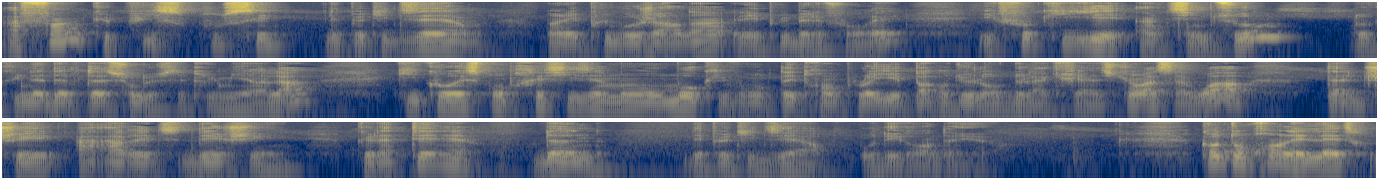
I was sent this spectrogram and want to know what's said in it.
Afin que puissent pousser les petites herbes dans les plus beaux jardins et les plus belles forêts, il faut qu'il y ait un tzimtzum, donc une adaptation de cette lumière-là, qui correspond précisément aux mots qui vont être employés par Dieu lors de la création, à savoir Tadche, Aharetz, Deshe, que la terre donne des petites herbes, ou des grands d'ailleurs. Quand on prend les lettres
